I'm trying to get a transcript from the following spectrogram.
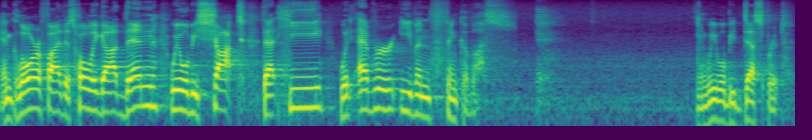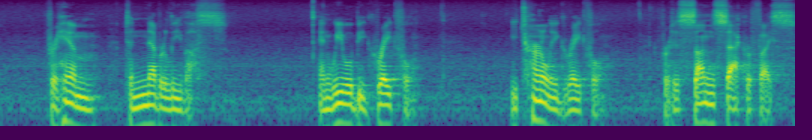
and glorify this holy God, then we will be shocked that He would ever even think of us. And we will be desperate for Him to never leave us and we will be grateful, eternally grateful, for his son's sacrifice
